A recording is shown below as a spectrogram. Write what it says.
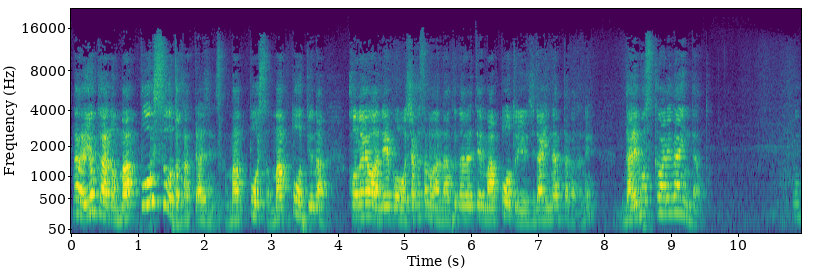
だからよくあの末法思想とかってあるじゃないですか。末法思想。末法っていうのはこの世はねもうお釈迦様が亡くなられて末法という時代になったからね。誰も救われないんだと、ね、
